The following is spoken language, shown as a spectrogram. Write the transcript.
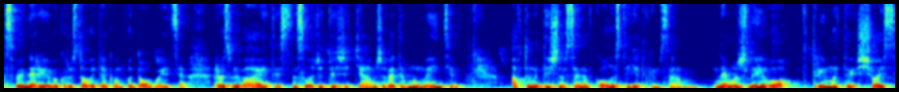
свою енергію використовуєте, як вам подобається, розвиваєтесь, насолоджуєтесь життям, живете в моменті, автоматично все навколо стає таким самим. Неможливо втримати щось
